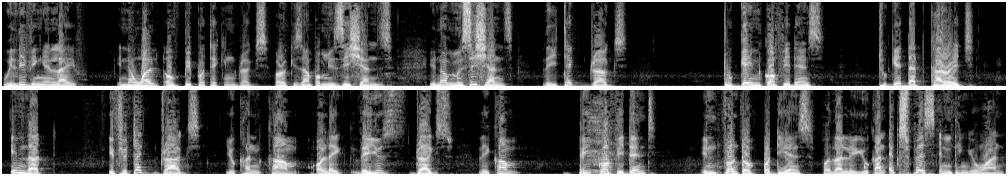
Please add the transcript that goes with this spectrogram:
we're living a life in a world of people taking drugs. For example, musicians. You know, musicians, they take drugs to gain confidence, to get that courage, in that if you take drugs, you can come, or like they use drugs, they come be confident in front of audience furtherly you can express anything you want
